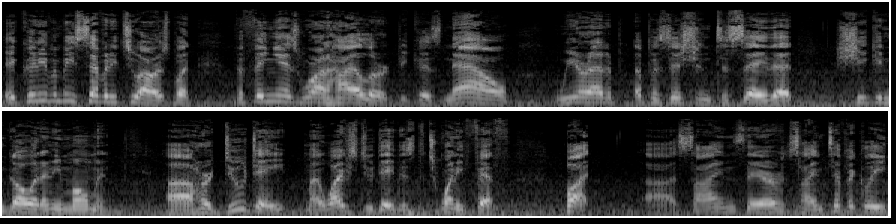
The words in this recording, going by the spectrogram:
It could even be 72 hours. But the thing is, we're on high alert because now we are at a, a position to say that she can go at any moment. Uh, her due date, my wife's due date, is the 25th. But uh, signs there scientifically,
